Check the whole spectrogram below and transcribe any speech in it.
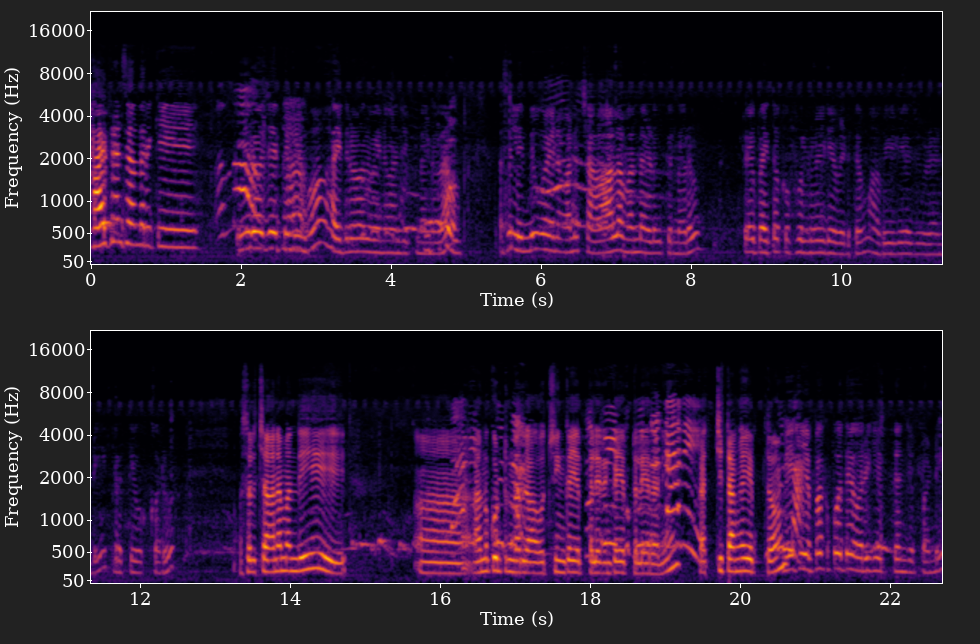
హాయ్ ఫ్రెండ్స్ అందరికి. ఈ రోజు అయితే మేము హైదరాబాద్ పోయినాం అని చెప్పినాం కదా. అసలు ఎందుకు పోయినాం అని చాలా మంది అడుగుతున్నారు. రేపైతే ఒక ఫుల్ వీడియో పెడతాం. ఆ వీడియో చూడండి ప్రతి ఒక్కరు. అసలు చాలా మంది అనుకుంటున్నారు కావచ్చు ఇంకా చెప్తలేరు ఇంకా చెప్తలేరు అని ఖచ్చితంగా చెప్తాం. మీకు చెప్పకపోతే ఎవరికి చెప్తాను చెప్పండి.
